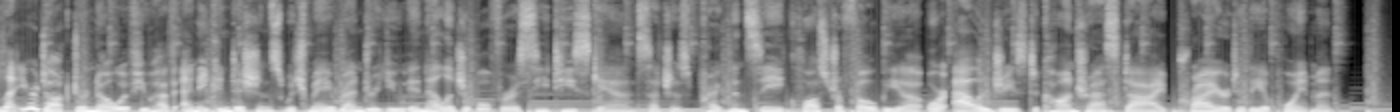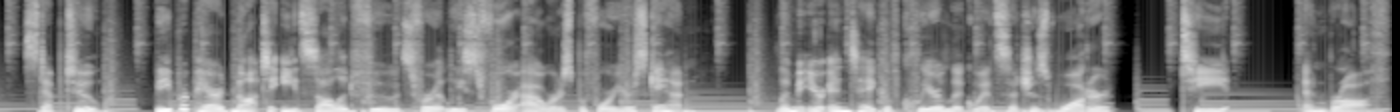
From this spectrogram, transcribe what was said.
Let your doctor know if you have any conditions which may render you ineligible for a CT scan, such as pregnancy, claustrophobia, or allergies to contrast dye prior to the appointment. Step 2. Be prepared not to eat solid foods for at least four hours before your scan. Limit your intake of clear liquids such as water, tea, and broth.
